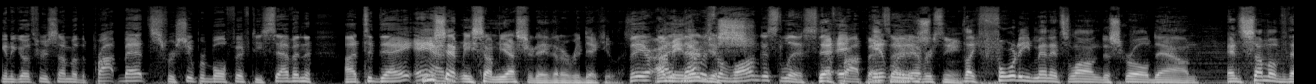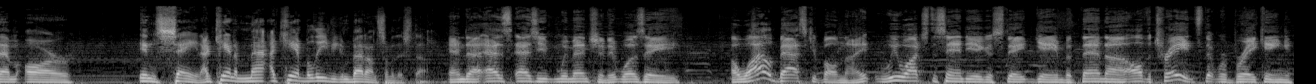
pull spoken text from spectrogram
going to go through some of the prop bets for Super Bowl 57 uh, today. And you sent me some yesterday that are ridiculous. They are, I mean, that they're was just the longest list that- of prop bets I've ever seen. Like 40 minutes long to scroll down, and some of them are insane. I can't ima- I can't believe you can bet on some of this stuff. And uh, as as you, we mentioned, it was a a wild basketball night. We watched the San Diego State game, but then uh, all the trades that were breaking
